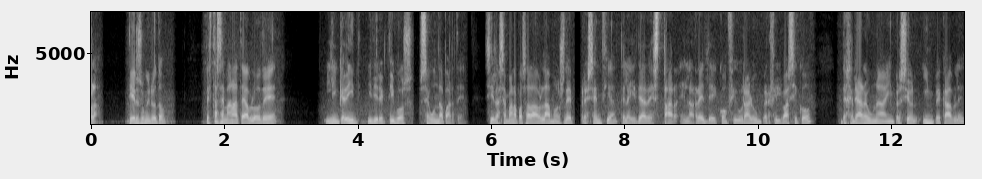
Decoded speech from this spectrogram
Hola, ¿tienes un minuto? Esta semana te hablo de LinkedIn y directivos, segunda parte. Si la semana pasada hablamos de presencia, de la idea de estar en la red, de configurar un perfil básico, de generar una impresión impecable,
